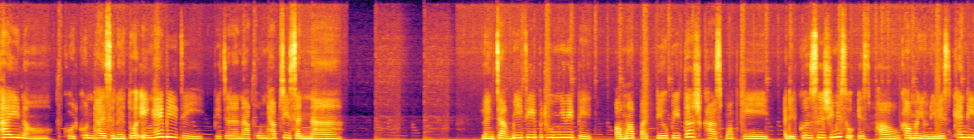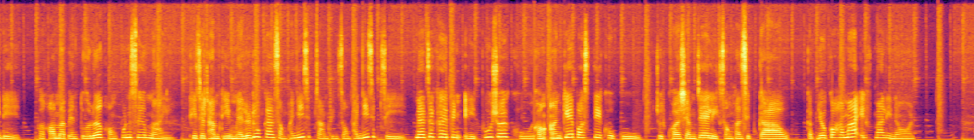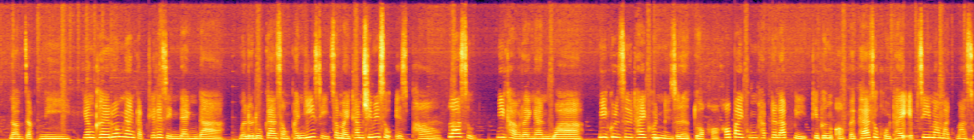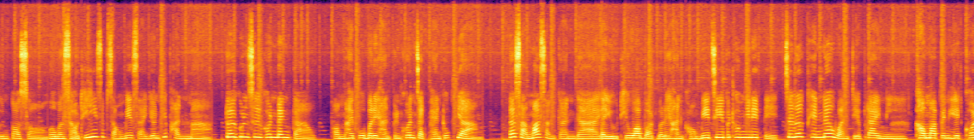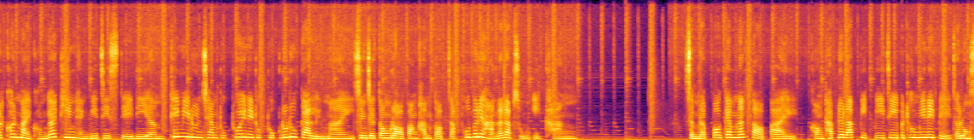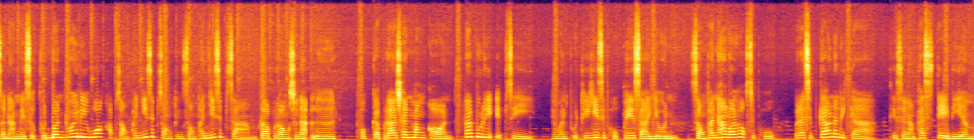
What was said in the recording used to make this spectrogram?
ใครหนอ โคดคนไทยเสนอตัวเองให้บีจีพิจารณาคุมทัพซีซันนา หลังจากบีจีปทุมยูไนเต็ดออกมาปัดดิวปีเตอร์ชคาสมอฟกีอดีตกุนซือชิมิสุเอสพาวเข้ามาอยู่ในลิสต์แคนดิเดตเพื่อเข้ามาเป็นตัวเลือกของกุนซือใหม่ ที่จะทำทีมในฤดูกาล 2023-2024 แม้จะเคยเป็นอดีตผู้ช่วยโค้ชของอังเก้บอสเตโคกู จุดคว้าแชมป์เจลีก 2019 กับโยโกฮาม่าเอฟมารินอสนอกจากนี้ยังเคยร่วมงานกับเทเลสินแดงดาเมื่อฤดูกาล 2020สมัยทำชิมิสุเอสพาวล่าสุดมีข่าวรายงานว่ามีกุนซือไทยคนหนึ่งเสนอตัวขอเข้าไปคุมทัพเดลับบีดที่เพิ่งออกไปแพ้สุโขทัย FC มาหมัดมา0ต่อ 2 เมื่อวันเสาร์ที่ 22 เมษายนที่ผ่านมา โดยกุนซือคนดังกล่าว พร้อมให้ผู้บริหารเป็นคนจัดแผนทุกอย่าง และสามารถสั่งการได้แต่อยู่ที่ว่าบอร์ดบริหารของ BG ปทุมยูไนเต็ดจะเลือกเทรนเนอร์หวานเจี๊ยบรายนี้ เข้ามาเป็นเฮดโค้ชคนใหม่ของยอดทีมแห่ง BG Stadium ที่มีลุ้นแชมป์ทุกถ้วยในทุกๆฤดูกาลหรือไม่ ซึ่งจะต้องรอฟังคำตอบจากผู้บริหารระดับสูงอีกครั้ง สำหรับโปรแกรมนัดต่อไป ของทัพเดลับปิดปีจีปทุมยูไนเต็ดจะลงสนามในศึกฟุตบอลถ้วยลีวอร์คัพ 2022-2023 รอบรองชนะเลิศ พบกับราชันมังกร ราชบุรีเอฟซีในวันพุธที่ 26 เมษายน 2566 เวลา 19 นาฬิกาที่สนามแพสสเตเดียม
